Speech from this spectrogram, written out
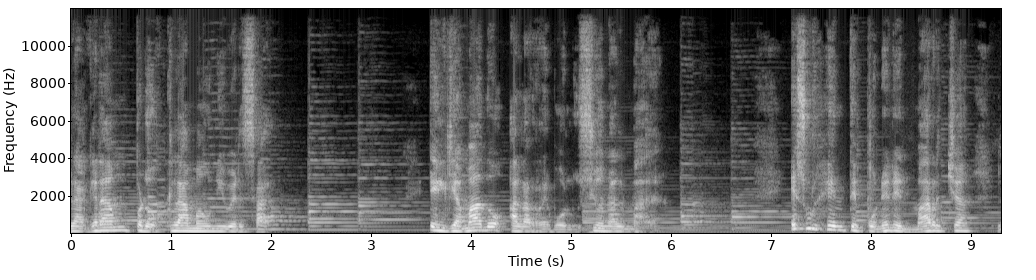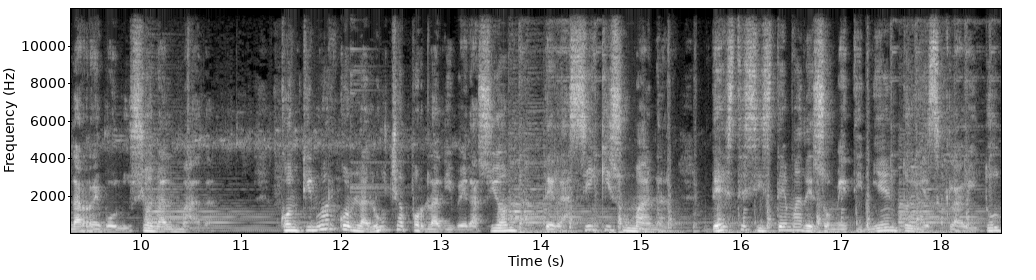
la gran proclama universal. El llamado a la revolución almada. Es urgente poner en marcha la revolución almada continuar con la lucha por la liberación de la psiquis humana de este sistema de sometimiento y esclavitud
